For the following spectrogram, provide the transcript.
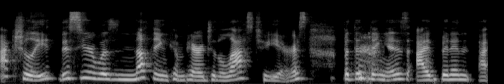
actually this year was nothing compared to the last two years. But the thing is i've been in uh,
